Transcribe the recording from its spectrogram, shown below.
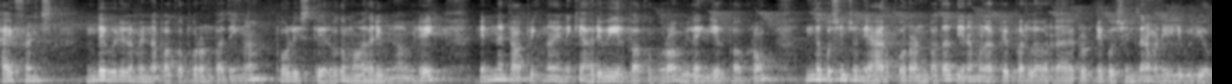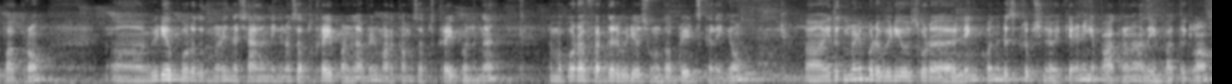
ஹாய் ஃப்ரெண்ட்ஸ் இந்த வீடியோவில் நம்ம என்ன பார்க்க போகிறோம்னு பார்த்தீங்கன்னா போலீஸ் தேர்வுக்கு மாதிரி வினாவிடை. என்ன டாபிக்னால் இன்றைக்கி அறிவியல் பார்க்க போகிறோம் விலங்கியல் பார்க்குறோம். இந்த கொஷின்ஸ் வந்து யார் போகிறான்னு பார்த்தா தினமலர் பேப்பரில் வர டுவெண்ட்டி கொஷின்ஸ் தான் நம்ம டெய்லி வீடியோ பார்க்குறோம். வீடியோ போகிறதுக்கு முன்னாடி இந்த சேனல் நீங்கள் இன்னும் சப்ஸ்கிரைப் பண்ணல அப்படின்னு மறக்காமல் சப்ஸ்கிரைப் பண்ணுங்கள் நம்ம போகிற ஃபர்தர் வீடியோஸ் உங்களுக்கு அப்டேட்ஸ் கிடைக்கும். இதுக்கு முன்னாடி போகிற வீடியோஸோட லிங்க் வந்து டிஸ்கிரிப்ஷனில் வைக்கிறேன். நீங்கள் பார்க்கலாம் அதையும் பார்த்துக்கலாம்.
